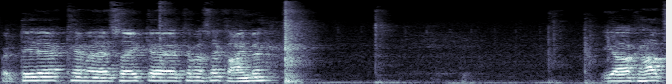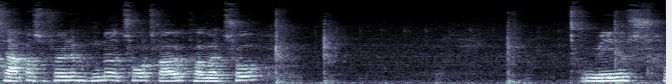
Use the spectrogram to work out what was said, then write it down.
Men det der kan man altså ikke, øh, kan man altså ikke regne med. Jeg har tabt mig selvfølgelig 132,2 minus 129,7.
